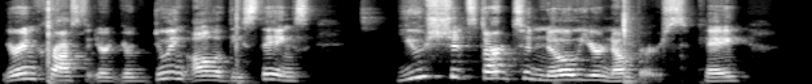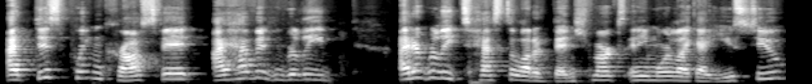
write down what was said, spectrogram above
you're in CrossFit, you're, you're doing all of these things you should start to know your numbers. Okay. At this point in CrossFit, I haven't really, I don't really test a lot of benchmarks anymore like I used to,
